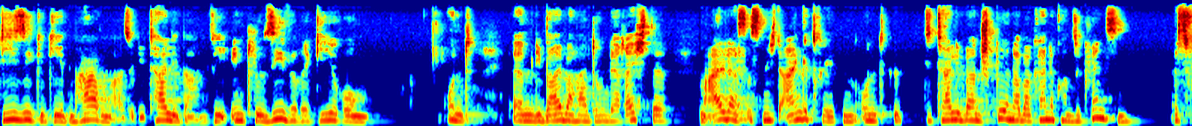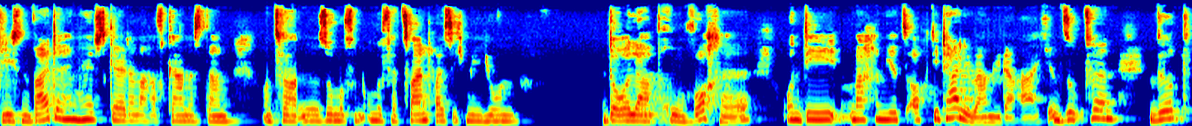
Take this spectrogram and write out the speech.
die sie gegeben haben, also die Taliban, wie inklusive Regierung und ähm, die Beibehaltung der Rechte, all das ist nicht eingetreten. Und die Taliban spüren aber keine Konsequenzen. Es fließen weiterhin Hilfsgelder nach Afghanistan, und zwar eine Summe von ungefähr 32 Millionen Dollar pro Woche. Und die machen jetzt auch die Taliban wieder reich. Insofern wird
